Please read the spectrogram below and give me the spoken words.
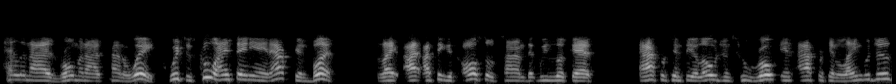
Hellenized, Romanized kind of way, which is cool. I ain't saying he ain't African, but like I, I think it's also time that we look at African theologians who wrote in African languages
